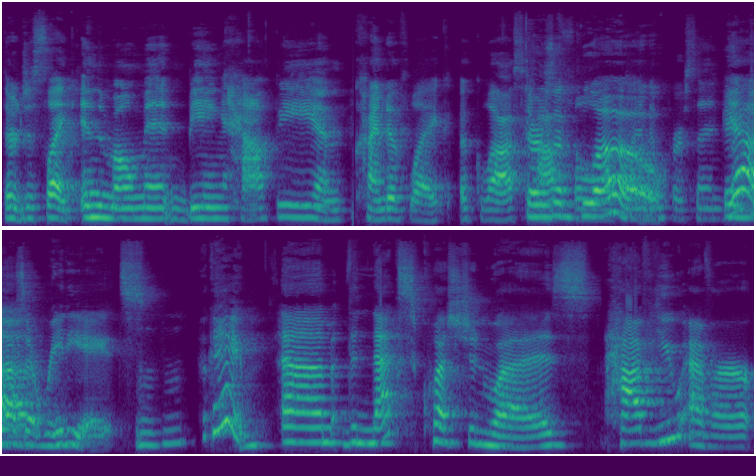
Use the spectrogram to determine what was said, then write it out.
they're just like in the moment and being happy and kind of like a glass There's a full kind glow. of person. it does, it radiates. hmm Okay. Um, the next question was Have you ever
